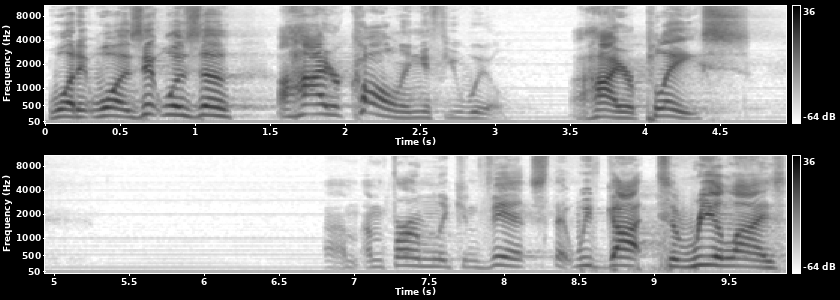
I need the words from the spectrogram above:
what it was. It was a, a higher calling, if you will, a higher place. I'm firmly convinced that we've got to realize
